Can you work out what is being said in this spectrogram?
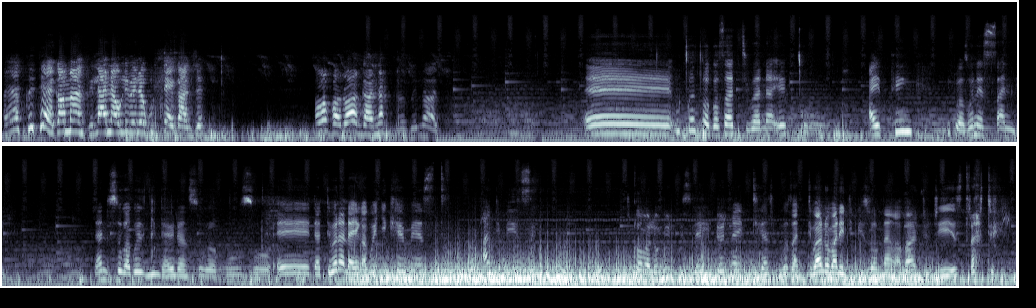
ayachitheka amanzi lana ulibele kuhleka nje awavalwangana Yazelaphi? Eh, ucoceko sadibana egcobo. I think it was on a Sunday. Ndandisuka kwezinye iindawo endandisuka kuzo. Eh, ndadibana naye ngakwenye ikhemesti. Andibizi. Ndiqonga lo mntu ndibizile into nayidika nje because andidibani nomane ndibizwa mna ngabantu nje esitratweni.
